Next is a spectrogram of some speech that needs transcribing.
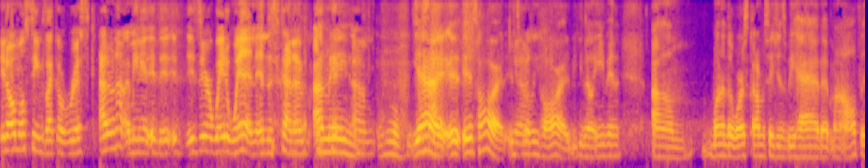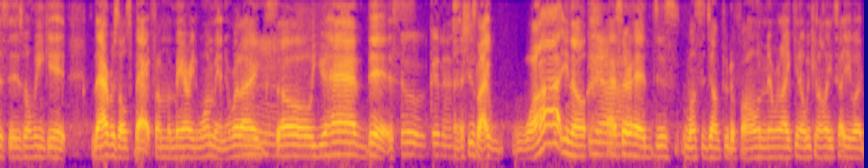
it almost seems like a risk. I don't know. I mean, it, it, it, is there a way to win in this kind of? I mean, um, yeah, it, it's hard. It's Yeah. really hard. You know, even um, one of the worst conversations we have at my office is when we get lab results back from a married woman, and we're like, Mm. "So you have this?" oh goodness. And she's like, "What?" You know, Yeah. as her head just wants to jump through the phone, and then we're like, "You know, we can only tell you what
